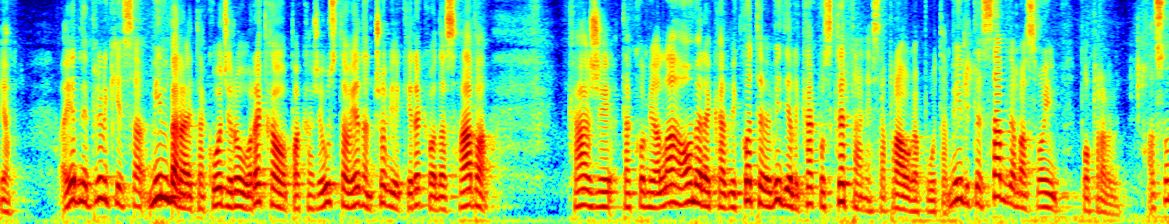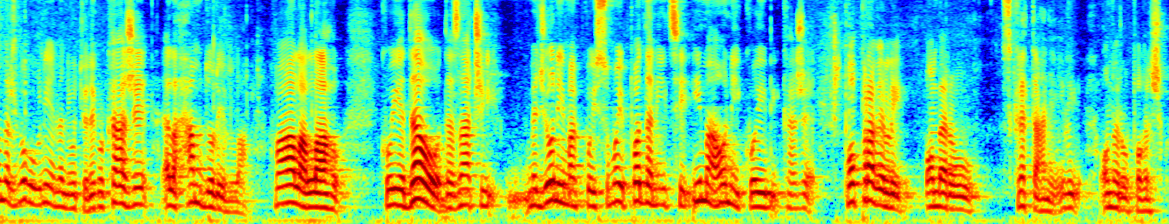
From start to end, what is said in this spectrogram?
Jel? A jedne prilike sa Mimbara je također ovo rekao, pa kaže, ustao jedan čovjek i rekao da sahaba, kaže, tako mi Allah Omere, kad bi kod tebe vidjeli kako skretanje sa pravoga puta, mi bi te sabljama svojim popravili. Ali se Omer zbog ovog nije naljutio, nego kaže, Elhamdulillah, hvala Allahu, koji je dao da znači među onima koji su moji podanici, ima oni koji bi, kaže, popravili Omeru skretanje ili Omeru pogrešku.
